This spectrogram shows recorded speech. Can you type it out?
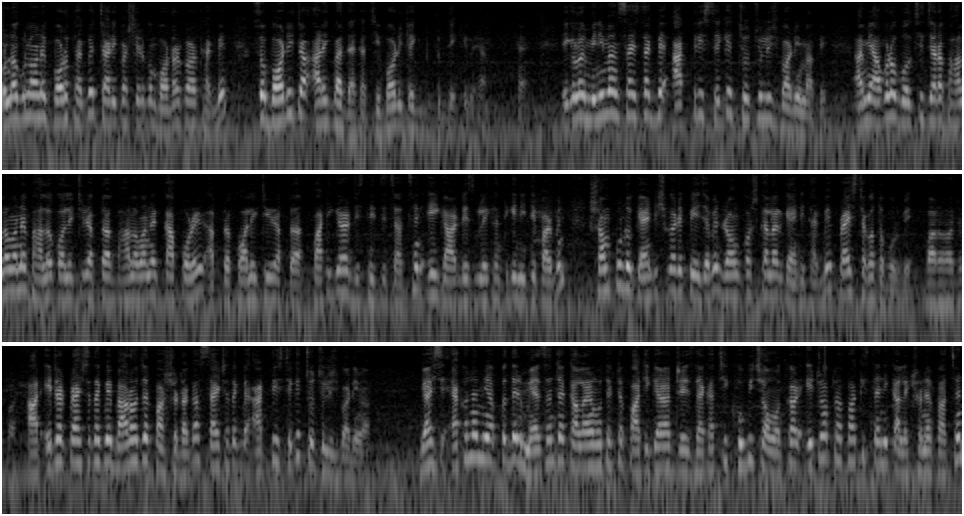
ওনাগুলো অনেক বড় থাকবে চারিপাশে এরকম বর্ডার করা থাকবে। সো বডিটা আরেকবার দেখাচ্ছি বডিটা একটু দেখি হ্যাঁ হ্যাঁ এগুলোর মিনিমাম সাইজ থাকবে আটত্রিশ থেকে চৌচল্লিশ বডি মাপে আমি আবারও বলছি যারা ভালো মানের ভালো কোয়ালিটির আপনার ভালো মানের কাপড়ের আপনার কোয়ালিটির আপনার পার্টি গার্ড ড্রেস নিতে চাচ্ছেন এই গার্ড ড্রেসগুলো এখান থেকে নিতে পারবেন। সম্পূর্ণ গ্যারান্টি সহকারে পেয়ে যাবেন রং কস কালার গ্যারান্টি থাকবে। প্রাইসটা কত পড়বে? বারো হাজার আর এটার প্রাইসটা থাকবে বারো হাজার পাঁচশো টাকা সাইজটা থাকবে আটত্রিশ থেকে চৌচল্লিশ বডি মাপ গাইস এখন আমি আপনাদের ম্যাজেন্টা কালারের মধ্যে একটা পার্টি কালার ড্রেস দেখাচ্ছি। খুবই চমৎকার। এটাও আপনারা পাকিস্তানি কালেকশনে পাচ্ছেন।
